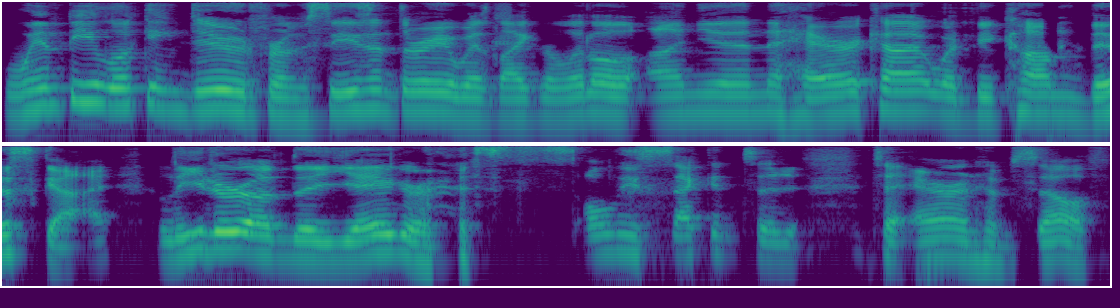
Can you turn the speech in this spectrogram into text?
wimpy looking dude from season three with like the little onion haircut would become this guy, leader of the Jaegerists, only second to to Eren himself.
